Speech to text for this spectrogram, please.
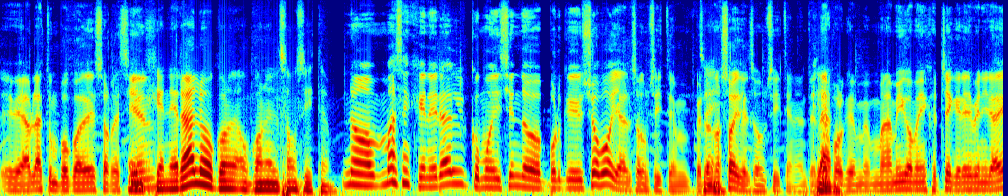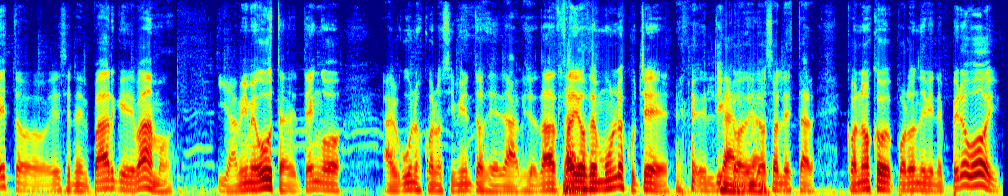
Eh, hablaste un poco de eso recién. ¿En general o con, el Sound System? No, más en general, como diciendo, porque yo voy al Sound System, pero no soy del Sound System, ¿entendés? Porque un amigo me dijo, che, ¿querés venir a esto? Es en el parque, vamos. Y a mí me gusta, tengo algunos conocimientos de DAF. DAF claro. the Moon lo escuché, el disco de los All Star. Conozco por dónde viene, pero voy.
